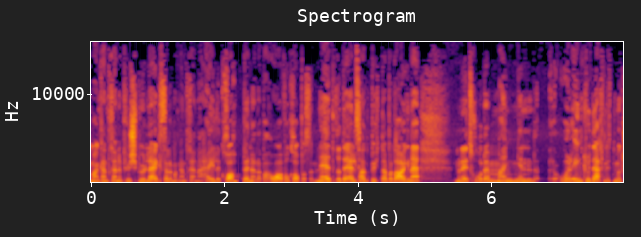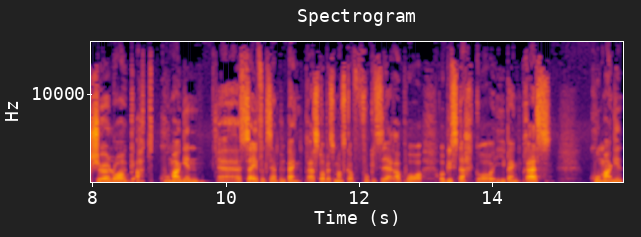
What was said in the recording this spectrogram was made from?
man kan trene push-pull-legs, eller man kan trene hele kroppen, eller bare overkropp, og så nedre del, sant, bytte på dagene. Men jeg tror det er mange, og inkludert litt meg sjøl òg, at hvor mange eh, Si f.eks. benkpress, da, hvis man skal fokusere på å bli sterkere i benkpress. Hvor mange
